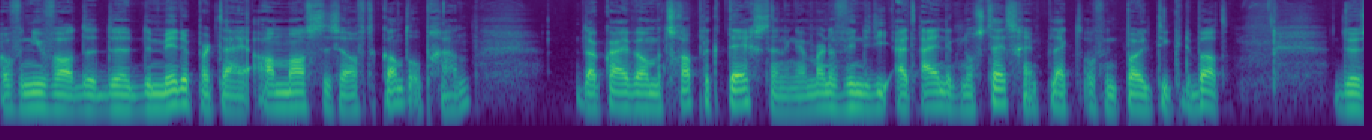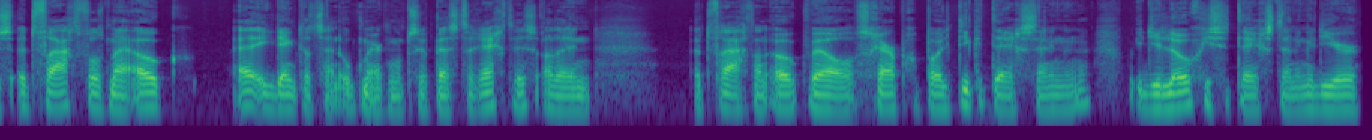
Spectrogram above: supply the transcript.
of in ieder geval de, de, de middenpartijen en dezelfde kant op gaan, dan kan je wel maatschappelijke tegenstellingen, maar dan vinden die uiteindelijk nog steeds geen plek of in het politieke debat. Dus het vraagt volgens mij ook, ik denk dat zijn opmerking op zich best terecht is, alleen het vraagt dan ook wel scherpere politieke tegenstellingen, ideologische tegenstellingen die er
